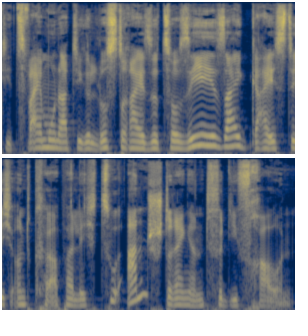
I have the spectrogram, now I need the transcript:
die zweimonatige Lustreise zur See sei geistig und körperlich zu anstrengend für die Frauen.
